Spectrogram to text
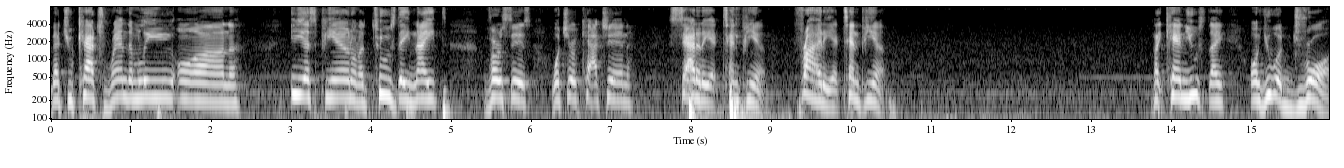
that you catch randomly on ESPN on a Tuesday night versus what you're catching Saturday at 10 p.m., Friday at 10 p.m. Like, can you like, or you a draw?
